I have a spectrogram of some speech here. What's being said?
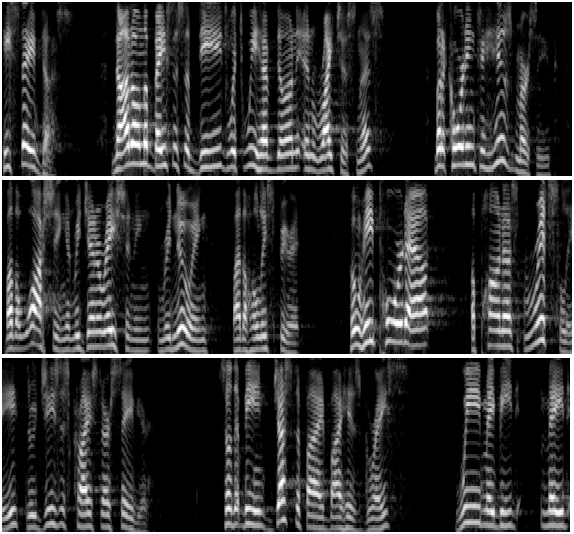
He saved us, not on the basis of deeds which we have done in righteousness but according to his mercy, by the washing and regeneration and renewing by the Holy Spirit, whom he poured out upon us richly through Jesus Christ our Savior, so that being justified by his grace, we may be made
